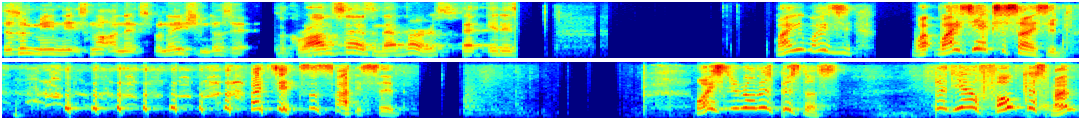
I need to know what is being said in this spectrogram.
doesn't mean it's not an explanation, does it? The Quran says in that verse that it is Why? Why is he? Why, why is he exercising? why is he exercising? Why is he doing all this business? Bloody hell, focus, man.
